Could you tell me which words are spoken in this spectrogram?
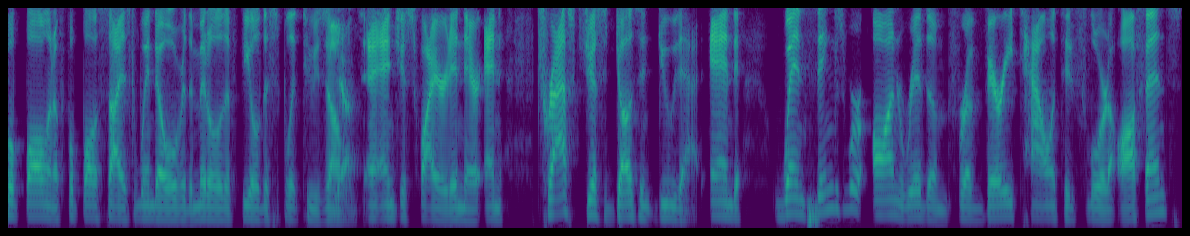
football in a football sized window over the middle of the field to split two zones and, and just fire it in there and trask just doesn't do that and when things were on rhythm for a very talented florida offense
